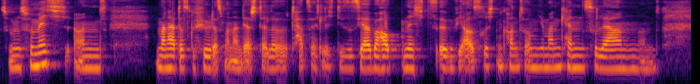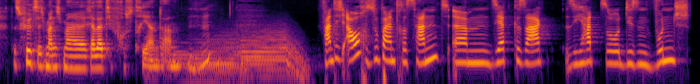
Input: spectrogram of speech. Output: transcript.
zumindest für mich. Und man hat das Gefühl, dass man an der Stelle tatsächlich dieses Jahr überhaupt nichts irgendwie ausrichten konnte, um jemanden kennenzulernen. Und das fühlt sich manchmal relativ frustrierend an. Mhm. Fand ich auch super interessant. Ähm, sie hat gesagt, sie hat so diesen Wunsch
